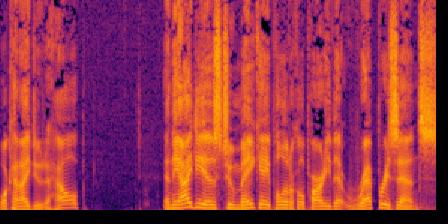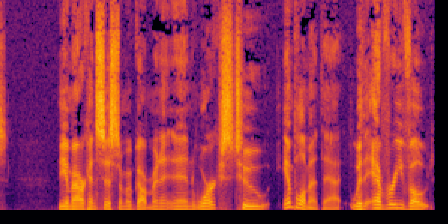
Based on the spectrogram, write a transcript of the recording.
What can I do to help?" And the idea is to make a political party that represents the American system of government and works to implement that with every vote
